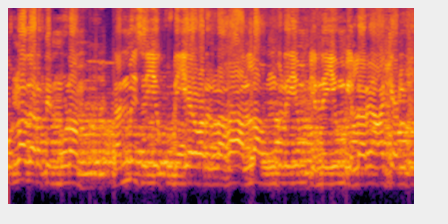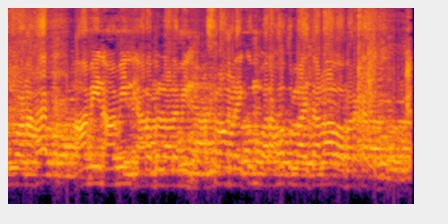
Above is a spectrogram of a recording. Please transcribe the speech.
பொருளாதாரத்தின் மூலம் நன்மை செய்யக்கூடியவர்களாக அல்லாஹ் உங்களையும் என்னையும் எல்லாரையும் ஆக்கி அருள் புரிவானாக ஆமீன் ஆமீன் யாரபுல் ஆலமீன் அஸ்ஸலாமு அலைக்கும் வரஹமத்துல்லாஹி தஆலா வ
